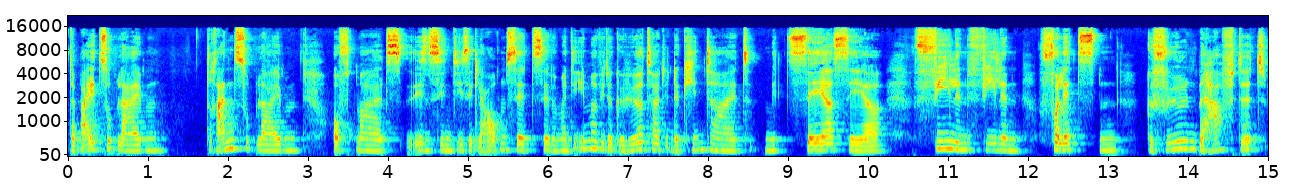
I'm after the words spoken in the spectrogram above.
dabei zu bleiben, dran zu bleiben. Oftmals sind diese Glaubenssätze, wenn man die immer wieder gehört hat in der Kindheit, mit sehr, sehr vielen, vielen verletzten Gefühlen behaftet.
